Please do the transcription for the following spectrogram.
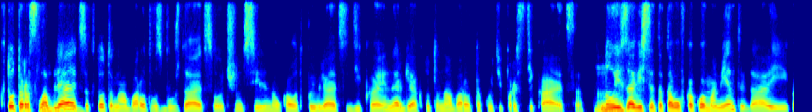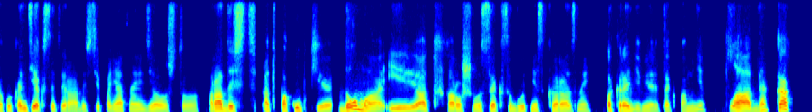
Кто-то расслабляется, кто-то наоборот возбуждается очень сильно, у кого-то появляется дикая энергия, а кто-то наоборот такой типа растекается. Ну и зависит от того, в какой момент и, да, и какой контекст этой радости. Понятное дело, что радость от покупки дома и от хорошего секса будет несколько разной. По крайней мере, так по мне. Ладно. Как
